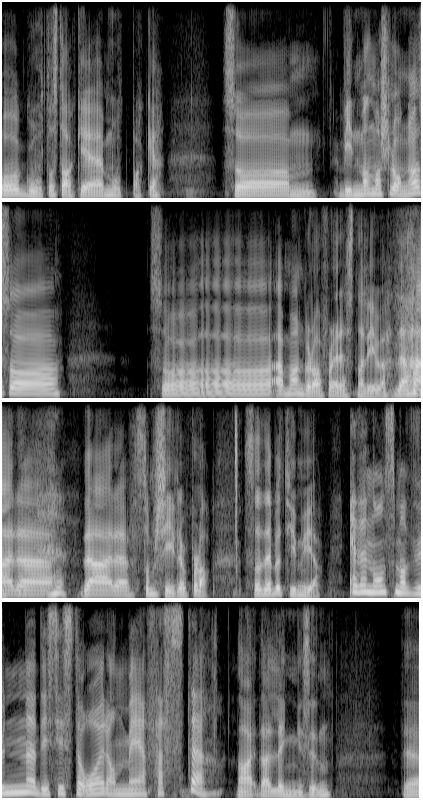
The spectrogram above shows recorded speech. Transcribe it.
Og god til å stake motbakke. Så mm, vinner man Marcelonga, så så er man glad for det resten av livet. Det er, eh, det er eh, som skiløper, da. Så det betyr mye. Er det noen som har vunnet de siste årene med feste? Nei, det er lenge siden. Det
